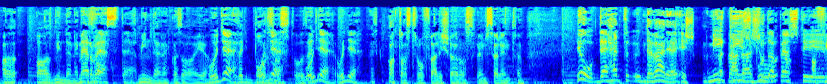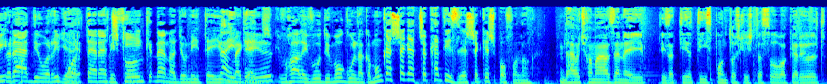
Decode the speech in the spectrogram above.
Az, az mindennek Mert az, western. az mindennek az alja. Ugye? Ez egy borzasztó. Ugye? Ez egy? Ugye? Ez katasztrofálisan rossz film szerintem. Jó, de hát De várjál, és mi kis budapesti a- a fi- rádió riporterecskénk ne nagyon ítéljük Ne meg ítéljük. egy hollywoodi mogulnak a munkásságát, csak hát ízlések és pofonok. De hogyha már a zenei 10, 10 pontos lista szóba került,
